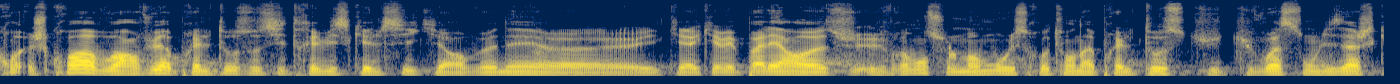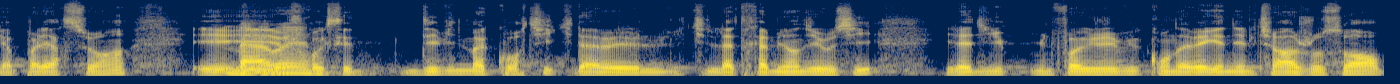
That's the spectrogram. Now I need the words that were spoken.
crois, je crois avoir vu après le toss aussi Travis Kelsey qui revenait, euh, qui, qui avait pas l'air euh, vraiment sur le moment où il se retourne après le toss, tu, tu vois son visage qui a pas l'air serein. Et, Bah et ouais. je crois que c'est David McCourty qui l'a très bien dit aussi. Il a dit une fois que j'ai vu qu'on avait gagné le tirage au sort,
